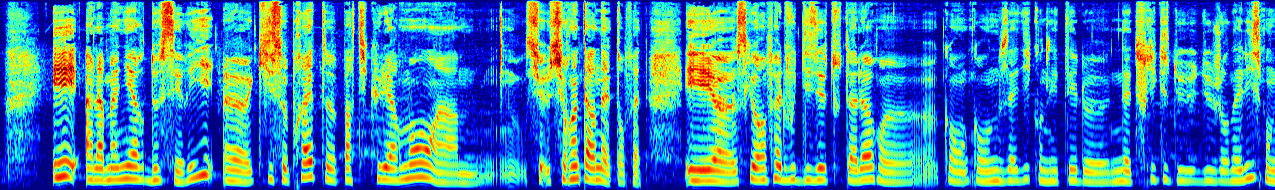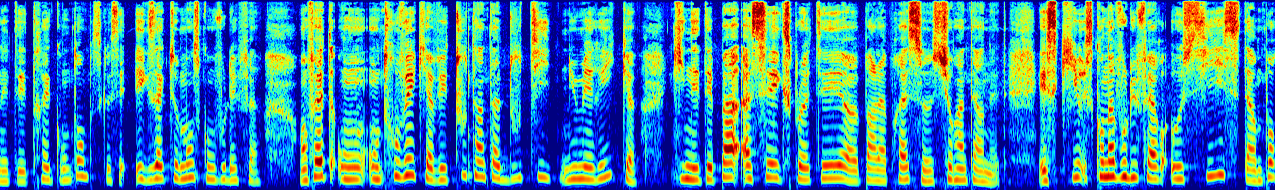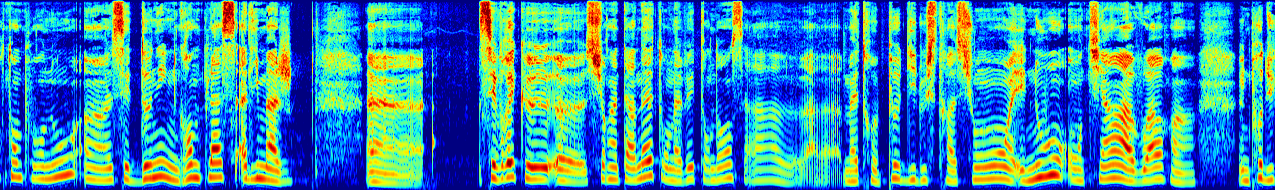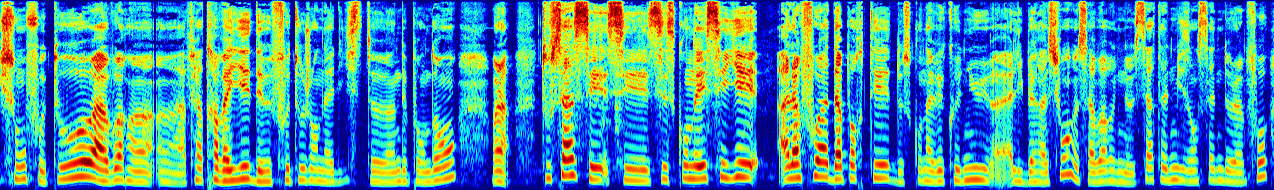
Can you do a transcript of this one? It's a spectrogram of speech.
et à la manière de séries euh, qui se prêtent particulièrement à, sur, Internet en fait. Et euh, ce que Raphaël vous disait tout à l'heure euh, quand, on nous a dit qu'on était le Netflix du, journalisme, on était très content parce que c'est exactement ce qu'on voulait faire. En fait, on, trouvait qu'il y avait tout un tas d'outils numériques qui n'étaient pas assez exploités par la presse sur Internet. Et ce qu'on a voulu faire aussi, c'était important pour nous, c'est de donner une grande place à l'image. Euh, c'est vrai que euh, sur Internet, on avait tendance à, euh, mettre peu d'illustrations, et nous, on tient à avoir une production photo, à avoir à faire travailler des photojournalistes euh, indépendants. Voilà, tout ça, c'est ce qu'on a essayé à la fois d'apporter de ce qu'on avait connu à Libération, à savoir une certaine mise en scène de l'info,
